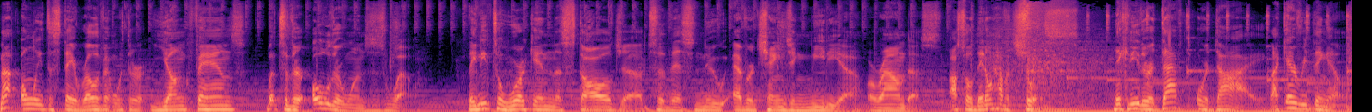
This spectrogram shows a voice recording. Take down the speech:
not only to stay relevant with their young fans, but to their older ones as well. They need to work in nostalgia to this new ever changing media around us. Also, they don't have a choice. They can either adapt or die, like everything else.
